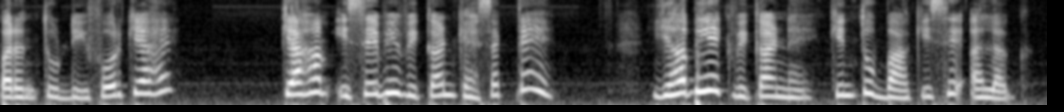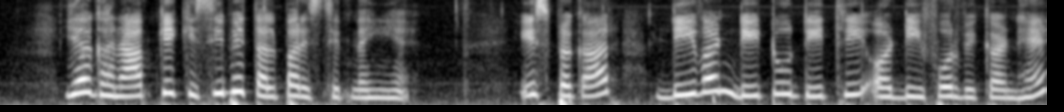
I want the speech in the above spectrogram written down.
परंतु D4 क्या है? क्या हम इसे भी विकर्ण कह सकते हैं? यह भी एक विकर्ण है किंतु बाकी से अलग। यह घनाभ के किसी भी तल पर स्थित नहीं है। इस प्रकार D1, D2, D3 और D4 विकर्ण हैं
